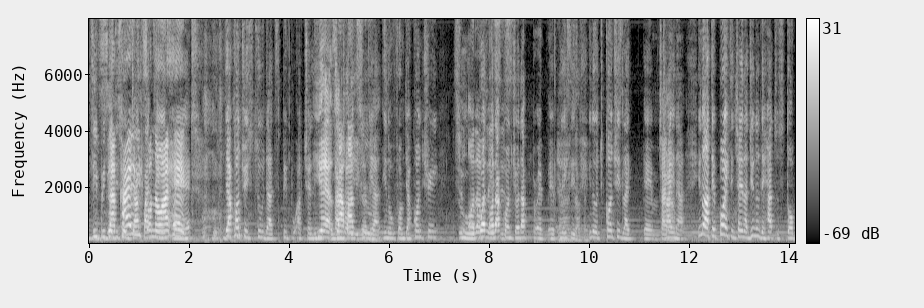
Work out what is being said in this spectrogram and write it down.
deep We into are this whole carrying it Japa on thing, our eh, head. there are countries too that people actually Yes, Japa actually. too. exactly. yeah, you know, from their country to, To other what other places. country, other uh, uh, places. exactly. You know, countries like um, China. China. You know, at a point in China, do you know they had to stop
